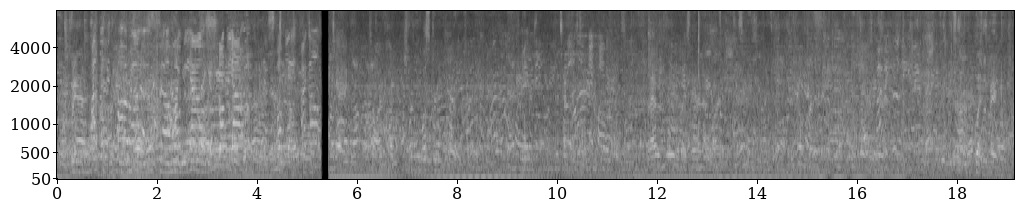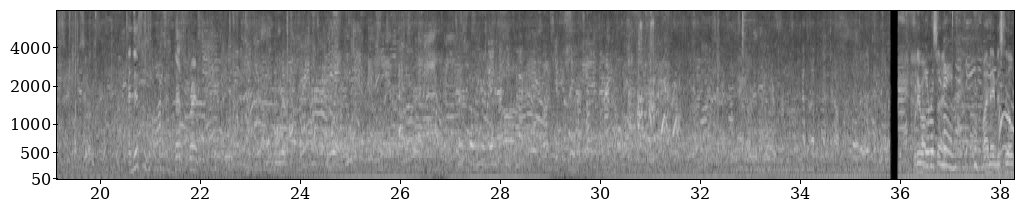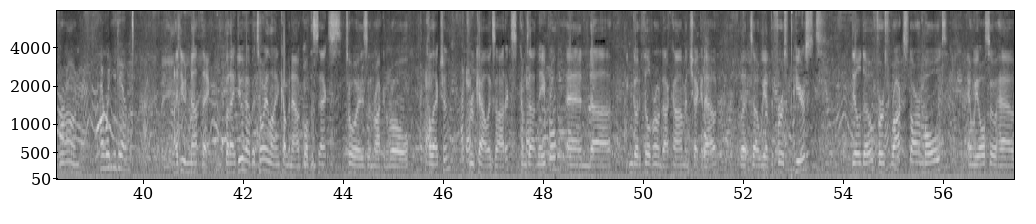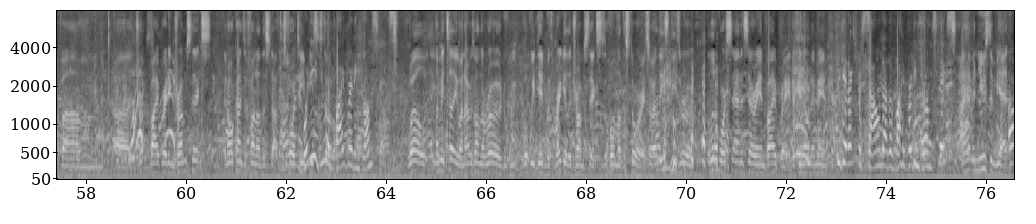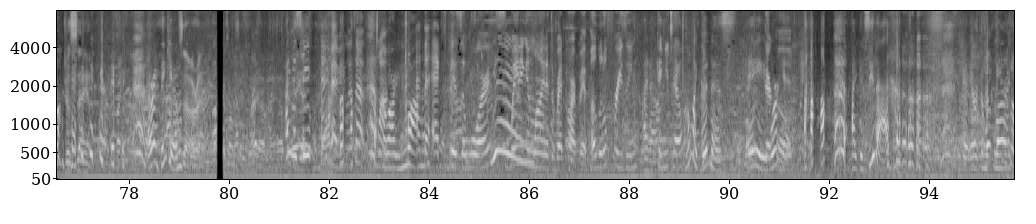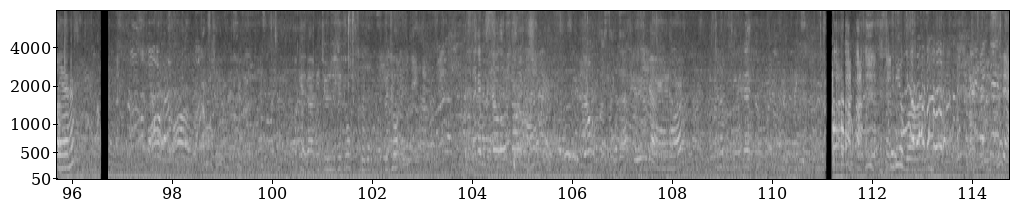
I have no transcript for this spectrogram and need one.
I'm in Colorado, so I'll be out. I'll be out. I'll be. I go. And this was Ox's best friend. What do you want Hey, what's your name? My name is Phil Varone. And what do you do? I do nothing, but I do have a toy line coming out called the Sex, Toys, and Rock and Roll Okay. Collection Okay. through Cal Exotics. Comes Okay. out in April, and uh, you can go to philvarone.com and check it out. But uh, we have the first pierced dildo, first rock star mold, and we also have um, uh, dr- vibrating drumsticks and all kinds of fun other stuff. There's 14 What do you pieces do total. with vibrating drumsticks? Well, let me tell you, when I was on the road, we, what we did with regular drumsticks is a whole other story. So at least these are a, a little more sanitary and vibrate, if you know what I mean. Do you get extra sound out of vibrating drumsticks? I haven't used them yet, Oh. just saying. All right, thank you. So, all right. Hi, Misty. Hey, baby, what's up? How are you? Mwah. At the XBiz Awards, Yay. waiting in line at the red carpet. A little freezing. I know. Can you tell? Oh my goodness. Hey, They're work cold. it. I can see that. you got Erica McLean right there. Okay, that need you individual? Individual?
